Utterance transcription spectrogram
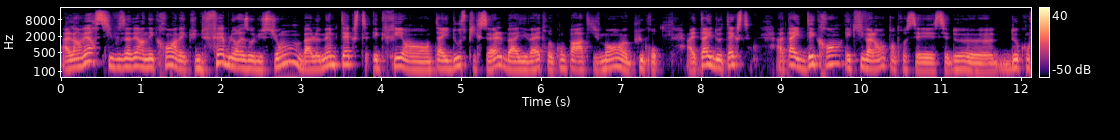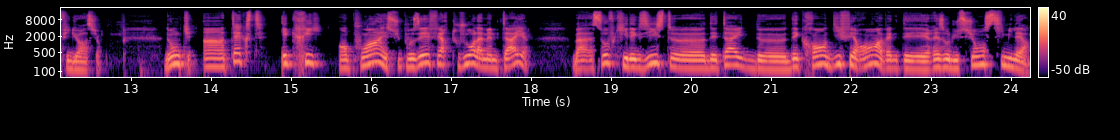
A l'inverse, si vous avez un écran avec une faible résolution, bah, le même texte écrit en taille 12 pixels, bah, il va être comparativement euh, plus gros. À taille de texte, à taille d'écran équivalente entre ces, deux, euh, deux configurations. Donc un texte écrit en points est supposé faire toujours la même taille, bah, sauf qu'il existe euh, des tailles d'écran différents avec des résolutions similaires.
